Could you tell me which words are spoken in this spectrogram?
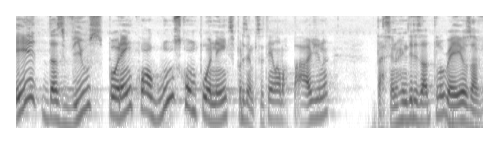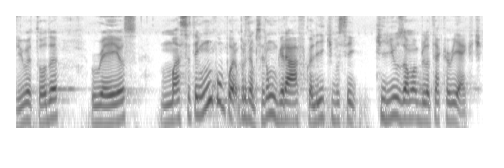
e das views, porém com alguns componentes, por exemplo, você tem lá uma página, está sendo renderizado pelo Rails, a view é toda Rails, mas você tem um componente, por exemplo, você tem um gráfico ali que você queria usar uma biblioteca React,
